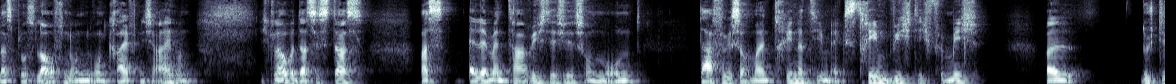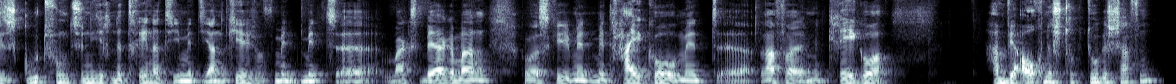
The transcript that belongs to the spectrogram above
lass bloß laufen und, und greif nicht ein. Und ich glaube, das ist das, was elementar wichtig ist und, und dafür ist auch mein Trainerteam extrem wichtig für mich, weil durch dieses gut funktionierende Trainerteam mit Jan Kirchhoff, mit, mit äh, Max Bergemann, Gorski, mit, mit Heiko, mit äh, Raphael, mit Gregor, haben wir auch eine Struktur geschaffen,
